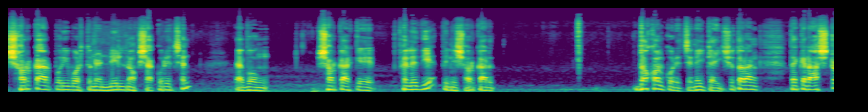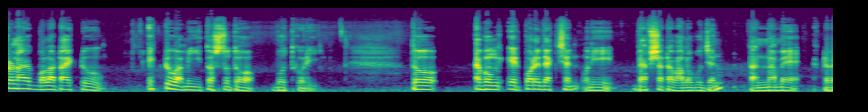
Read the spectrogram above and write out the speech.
সরকার পরিবর্তনের নীল নকশা করেছেন এবং সরকারকে ফেলে দিয়ে তিনি সরকার দখল করেছেন এইটাই। সুতরাং তাকে রাষ্ট্রনায়ক বলাটা একটু একটু আমি ইতস্তত বোধ করি। তো, এবং এরপরে দেখছেন উনি ব্যবসাটা ভালো বোঝেন। তার নামে একটা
